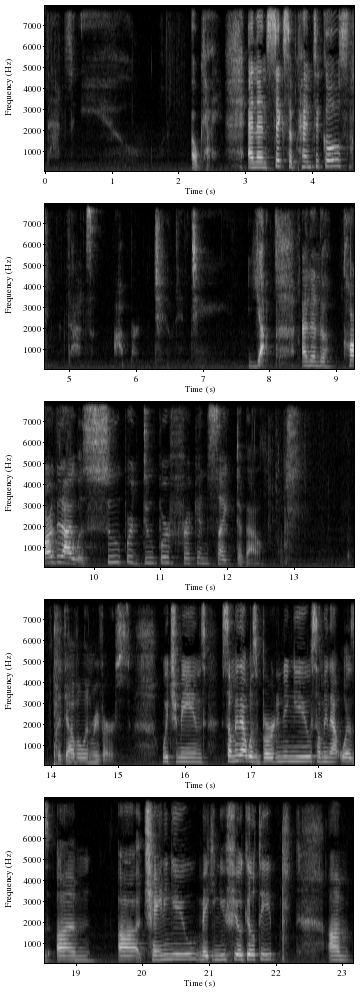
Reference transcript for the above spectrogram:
That's you. Okay. And then Six of Pentacles. That's opportunity. Yeah. And then the card that I was super duper freaking psyched about the Devil in Reverse, which means something that was burdening you, something that was um, uh, chaining you, making you feel guilty, um,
